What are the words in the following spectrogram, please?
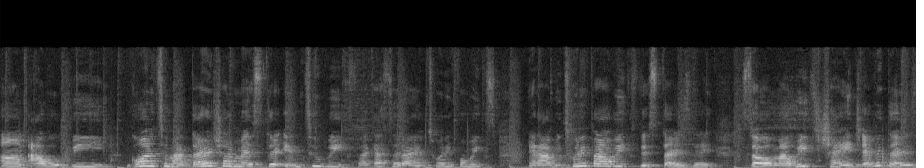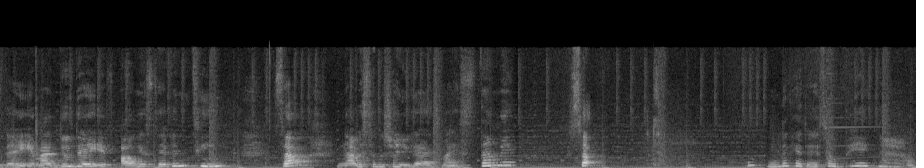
Um, I will be going into my third trimester in two weeks. Like I said, I am 24 weeks and I'll be 25 weeks this Thursday. So my weeks change every Thursday and my due date is August 17th. So now it's time to show you guys my stomach. So, ooh, look at that, it's so big now.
